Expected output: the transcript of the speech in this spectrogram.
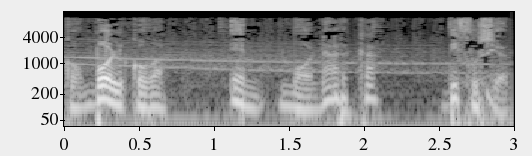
con Volkova en Monarca Difusión.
